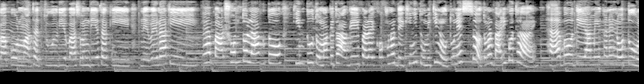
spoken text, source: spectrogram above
কাপড় মাথার চুল দিয়ে বাসন দিয়ে থাকি। নেবে নাকি? হ্যাঁ বাসন তো লাগতো কিন্তু তোমাকে তো আগে এই পাড়ায় কখনো দেখিনি। তুমি কি নতুন এসছো? তোমার বাড়ি কোথায়? হ্যাঁ বৌদি আমি এখানে নতুন।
